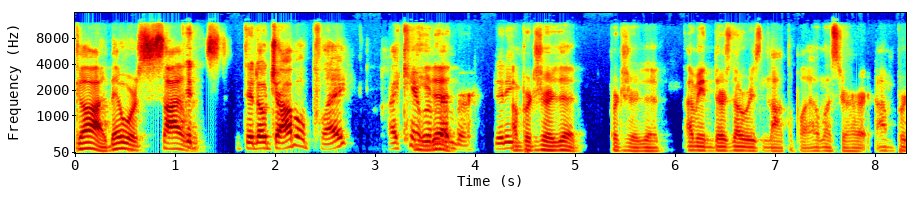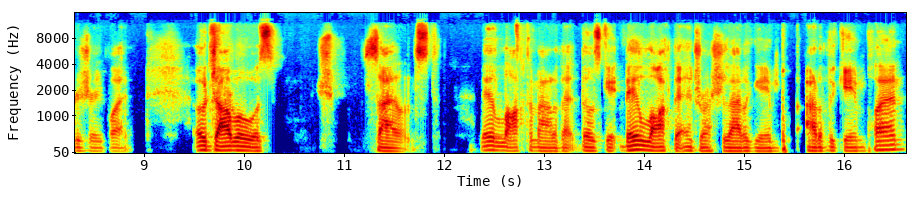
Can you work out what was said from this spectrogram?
god, they were silenced. Did, did Ojabo play? I can't He did. remember. Did. he? I'm pretty sure he did. Pretty sure he did. I mean, there's no reason not to play unless you're hurt. I'm pretty sure he played. Ojabo was silenced. They locked him out of that those game. They locked the edge rushers out of game out of the game plan.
